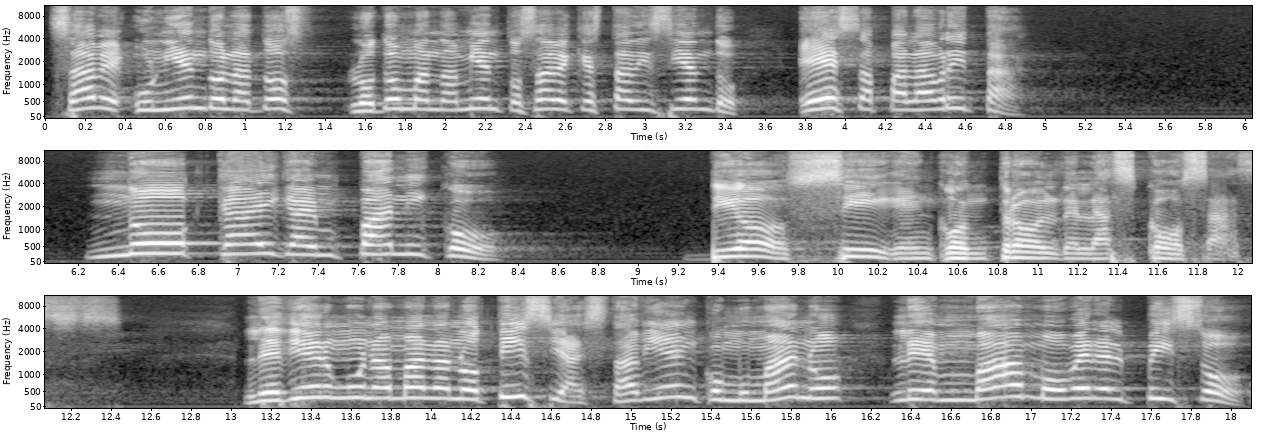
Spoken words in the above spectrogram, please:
¿Sabe? Uniendo los dos mandamientos, ¿sabe qué está diciendo? Esa palabrita. No caiga en pánico. Dios sigue en control de las cosas. Le dieron una mala noticia. Está bien, como humano le va a mover el piso.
